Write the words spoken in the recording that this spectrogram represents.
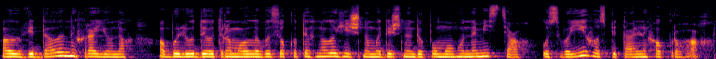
а й у віддалених районах, аби люди отримували високотехнологічну медичну допомогу на місцях у своїх госпітальних округах.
